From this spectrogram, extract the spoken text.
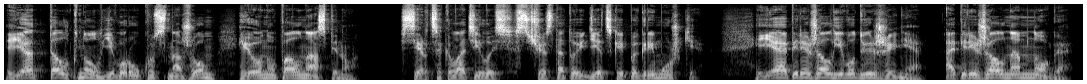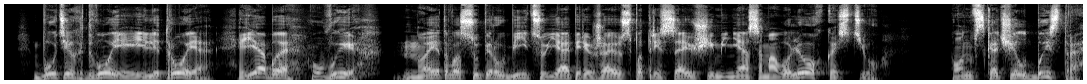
Я оттолкнул его руку с ножом, и он упал на спину. Сердце колотилось с частотой детской погремушки. Я опережал его движение, опережал намного. Будь их двое или трое, я бы, увы, но этого суперубийцу я опережаю с потрясающей меня самого легкостью. Он вскочил быстро,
